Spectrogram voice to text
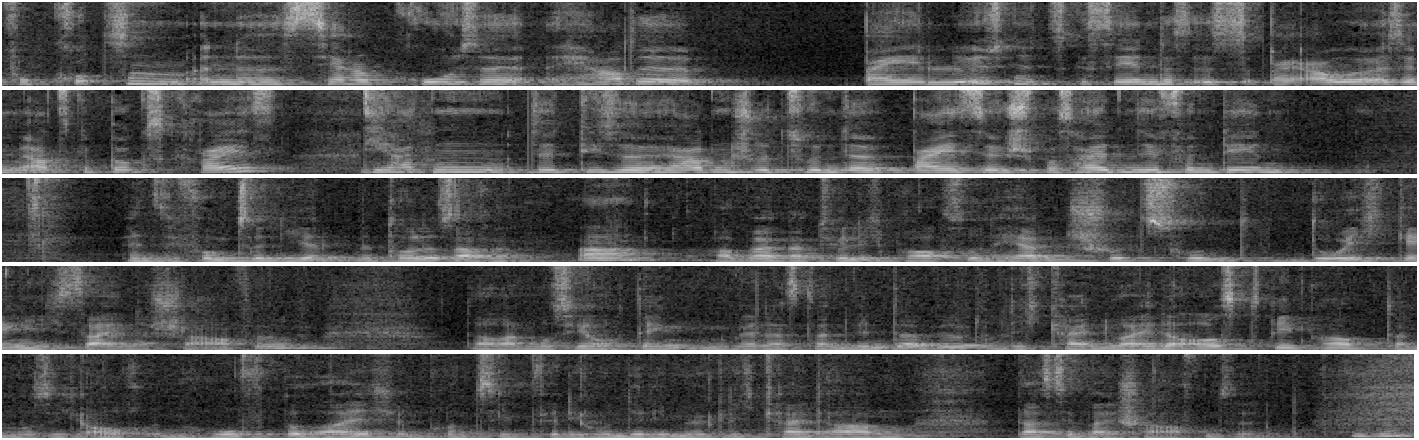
vor kurzem eine sehr große Herde bei Lösnitz gesehen, das ist bei Aue, also im Erzgebirgskreis. Die hatten diese Herdenschutzhunde bei sich. Was halten Sie von denen? Wenn sie funktionieren, eine tolle Sache. Aha. Aber natürlich braucht so ein Herdenschutzhund durchgängig seine Schafe. Daran muss ich auch denken, wenn es dann Winter wird und ich keinen Weideaustrieb habe, dann muss ich auch im Hofbereich im Prinzip für die Hunde die Möglichkeit haben, dass sie bei Schafen sind. Mhm.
